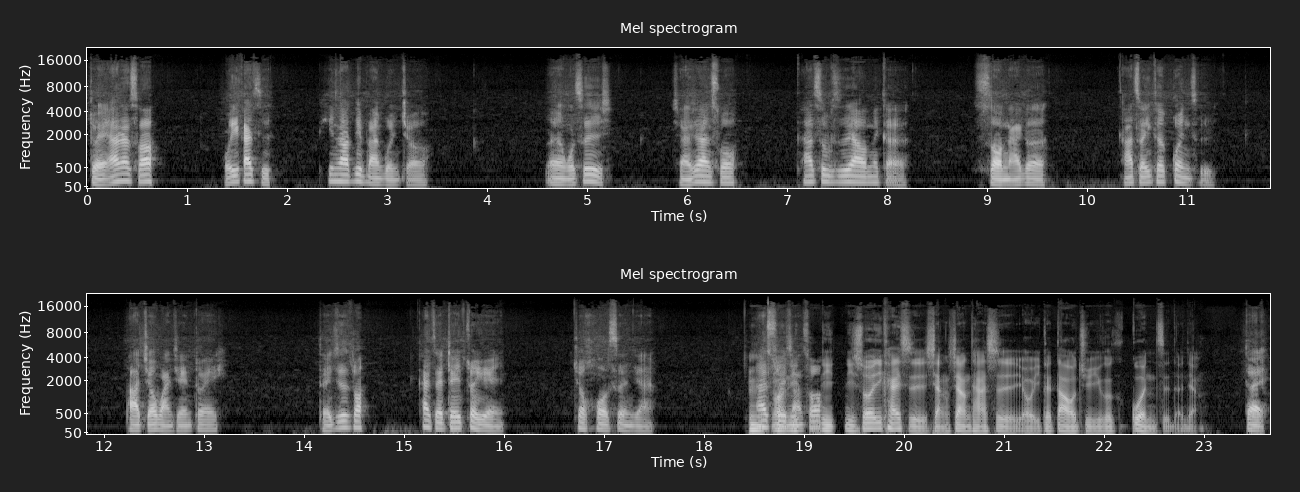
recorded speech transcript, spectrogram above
对啊，那时候我一开始听到地板滚球，嗯，我是想象说他是不是要那个。手拿个拿着一个棍子，把球往前推，对，就是说看谁推最远就获胜这样。那所以想说，你你说一开始想象它是有一个道具，一个棍子的这样。对。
